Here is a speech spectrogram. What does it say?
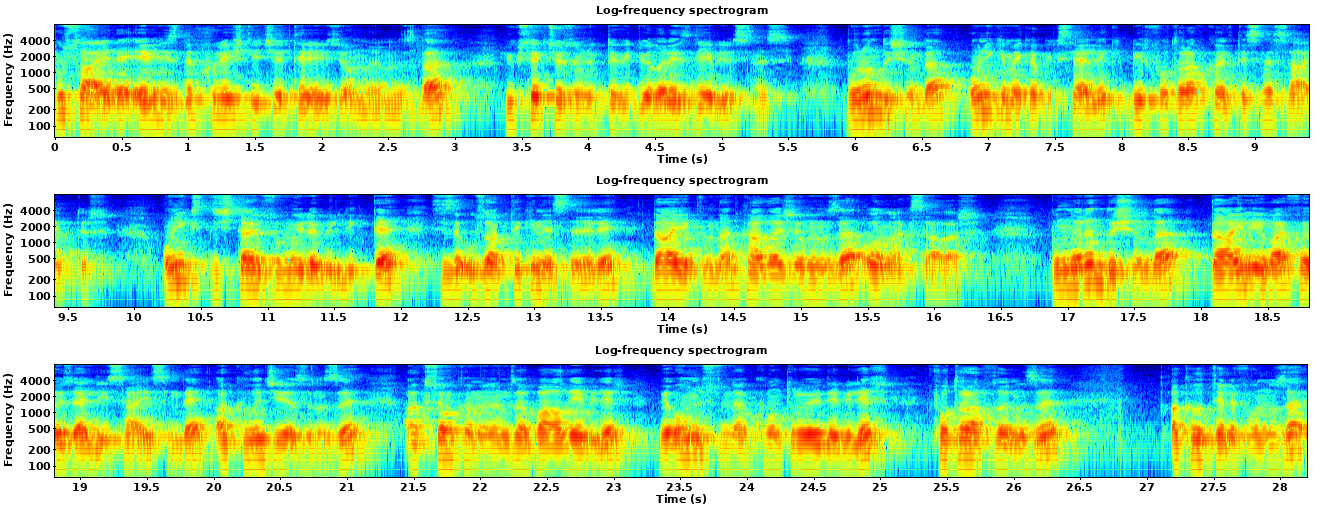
Bu sayede evinizde Full HD televizyonlarınızda yüksek çözünürlükte videolar izleyebilirsiniz. Bunun dışında 12 megapiksellik bir fotoğraf kalitesine sahiptir. 10x dijital zoom ile birlikte size uzaktaki nesneleri daha yakından kadrajlamanıza olanak sağlar. Bunların dışında dahili Wi-Fi özelliği sayesinde akıllı cihazınızı aksiyon kameranıza bağlayabilir ve onun üstünden kontrol edebilir, fotoğraflarınızı akıllı telefonunuza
